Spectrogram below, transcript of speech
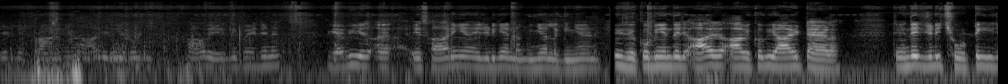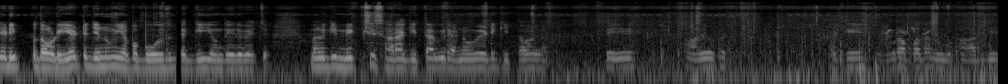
ਜਿਹੜੀਆਂ ਪੁਰਾਣੀਆਂ ਆ ਜਿਹੜੀਆਂ ਤੁਸੀਂ ਆ ਵੇਖਦੇ ਪਏ ਜੇ ਨੇ, ਵੀ ਇਹ ਵੀ, ਇਹ ਸਾਰੀਆਂ ਇਹ ਜਿਹੜੀਆਂ ਨਵੀਆਂ ਲੱਗੀਆਂ ਨੇ। ਤੁਸੀਂ ਦੇਖੋ ਵੀ ਇਹਦੇ ਚ ਆ ਆ ਵੇਖੋ ਵੀ ਆ ਇਹ ਟਾਇਲ ਤੇ ਇਹਦੇ ਜਿਹੜੀ ਛੋਟੀ ਜਿਹੜੀ ਪਦੌੜੀ ਇੱਟ ਜਿਹਨੂੰ ਵੀ ਆਪਾਂ ਬੋਲ ਲੱਗੀ ਹੁੰਦੇ ਇਹਦੇ ਵਿੱਚ, ਮਤਲਬ ਕਿ ਮਿਕਸ ਹੀ ਸਾਰਾ ਕੀਤਾ ਵੀ ਰੈਨੋਵੇਟ ਕੀਤਾ ਹੋਇਆ। ਤੇ ਆਜੋ ਫਿਰ, ਅੱਗੇ ਹੋਰ ਆਪਾਂ ਤੁਹਾਨੂੰ ਵਿਖਾ ਦਈਏ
